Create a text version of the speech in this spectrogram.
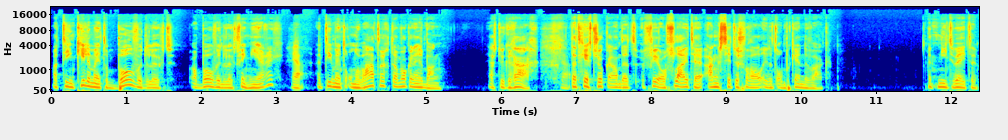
Maar 10 kilometer boven de lucht, of boven in de lucht, vind ik niet erg. Ja. En 10 meter onder water, dan word ik ineens bang. Dat is natuurlijk raar. Ja. Dat geeft dus ook aan dat fear of flight, hè, angst zit dus vooral in het onbekende vaak. Het niet weten.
